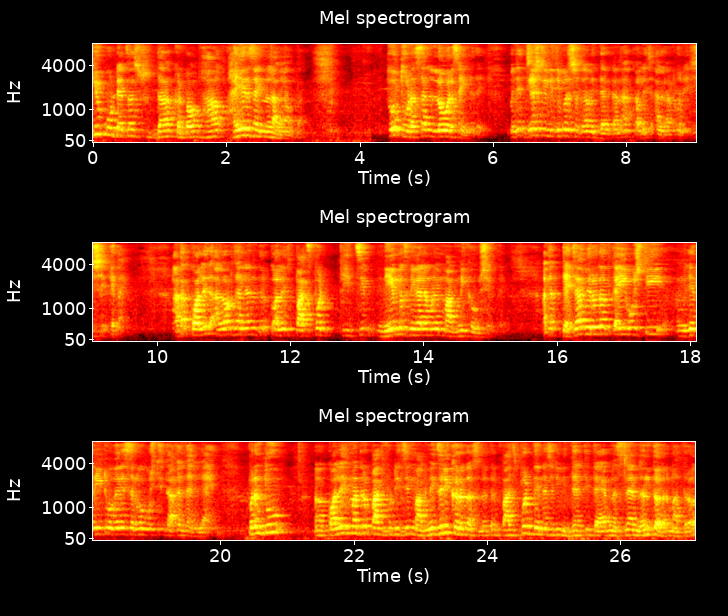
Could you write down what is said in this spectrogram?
क्यू कोट्याचा सुद्धा कट ऑफ हा हायर साईडला लागला होता. तो थोडासा लोअर साईडला जाईल. म्हणजे जस्ट इलिजिबल सुद्धा विद्यार्थ्यांना कॉलेज अलॉट होण्याची शक्यता आहे. आता कॉलेज अलॉट झाल्यानंतर कॉलेज पाचपट फीची नियमच निघाल्यामुळे मागणी करू शकते. आता त्याच्या विरोधात काही गोष्टी म्हणजे रीट वगैरे सर्व गोष्टी दाखल झालेल्या आहेत. परंतु कॉलेज मात्र पाचपटीची मागणी जरी करत असलं तर पाचपट देण्यासाठी विद्यार्थी तयार नसल्यानंतर मात्र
